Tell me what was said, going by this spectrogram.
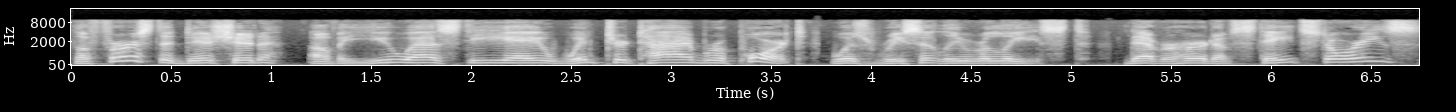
The first edition of a USDA wintertime report was recently released. Never heard of state stories?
